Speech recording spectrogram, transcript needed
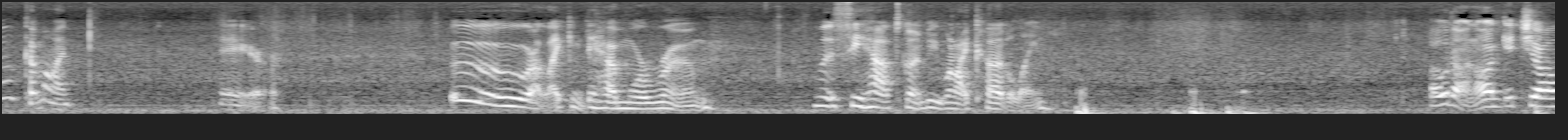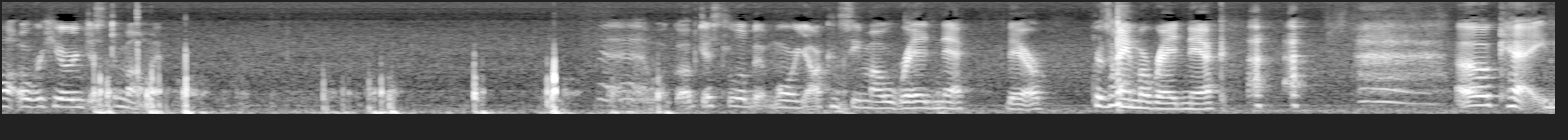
Oh, come on. There. Ooh, I like him to have more room. Let's see how it's going to be when I cuddle him. Hold on, I'll get y'all over here in just a moment. up just a little bit more. Y'all can see my red neck there because I am a redneck. okay,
